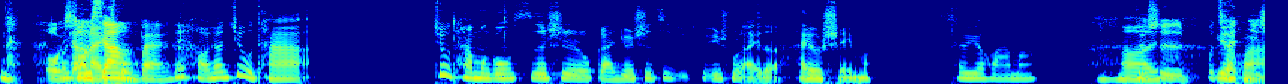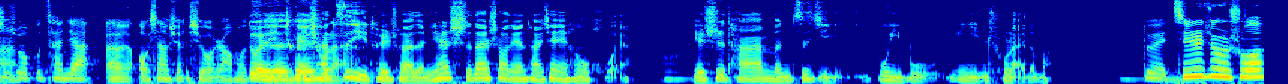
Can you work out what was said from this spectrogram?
偶像来崇拜。哎，好像就他，就他们公司是感觉是自己推出来的，还有谁吗？还有月华吗？就是不参，你是说不参加呃偶像选秀，然后对对对，他自己推出来的。你看时代少年团现在也很火呀，也是他们自己一步一步运营出来的嘛。对，其实就是说，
